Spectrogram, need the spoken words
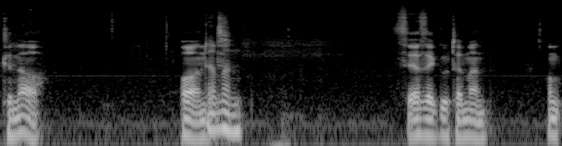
genau. Und Der Mann. sehr, sehr guter Mann. Und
